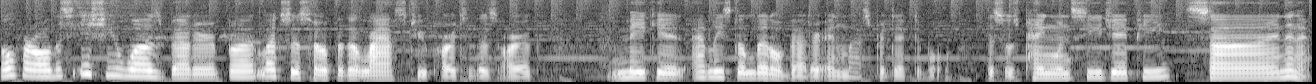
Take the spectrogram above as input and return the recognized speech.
Overall, this issue was better, but let's just hope that the last two parts of this arc make it at least a little better and less predictable. This was Penguin CJP signing out.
